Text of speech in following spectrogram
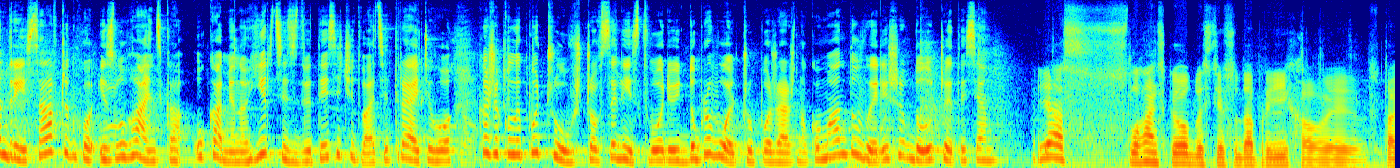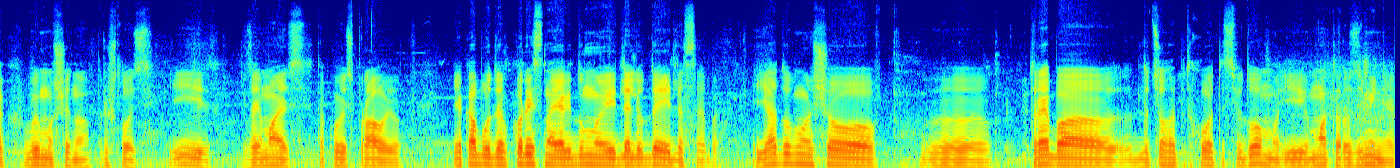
Андрій Савченко із Луганська у Кам'яногірці з 2023-го. Каже, коли почув, що в селі створюють добровольчу пожежну команду, вирішив долучитися. Я з Луганської області сюди приїхав і так вимушено прийшлось. І займаюся такою справою, яка буде корисна, як думаю, і для людей, і для себе. Я думаю, що е, треба для цього підходити свідомо і мати розуміння,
